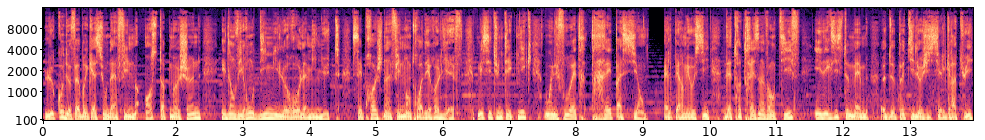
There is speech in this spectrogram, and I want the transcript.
Le coût de fabrication d'un film en stop motion est d'environ 10 000 euros la minute. C'est proche d'un film en 3D relief. Mais c'est une technique où il faut être très patient. Elle permet aussi d'être très inventif. Il existe même de petits logiciels gratuits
